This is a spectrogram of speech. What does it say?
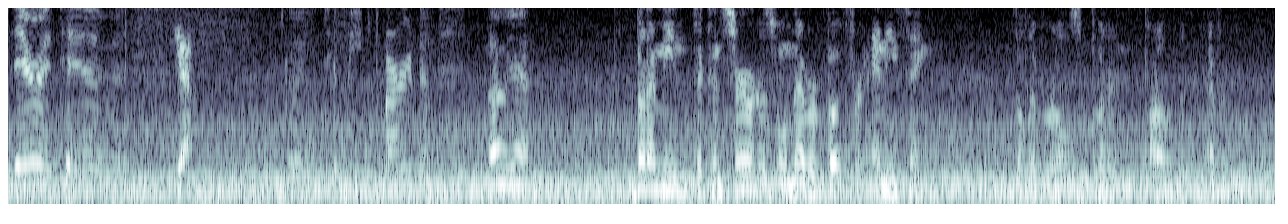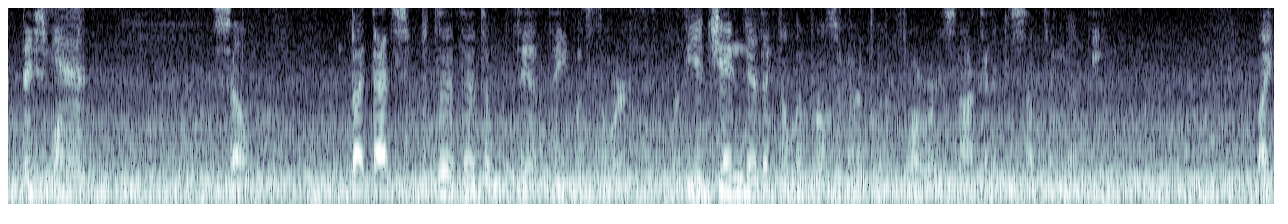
narrative is yeah. going to be part of. Oh yeah, but I mean, the Conservatives will never vote for anything the Liberals put in Parliament ever. They just won't. Yeah. So, but that's the the, the, the, the what's the word? I'm looking for? The agenda that the Liberals are going to put forward is not going to be something that the like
